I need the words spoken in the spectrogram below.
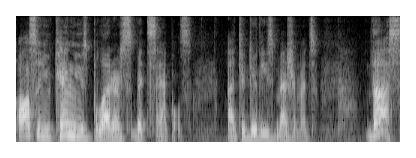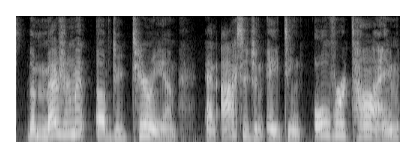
Also, you can use blood or spit samples uh, to do these measurements. Thus, the measurement of deuterium and oxygen 18 over time,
